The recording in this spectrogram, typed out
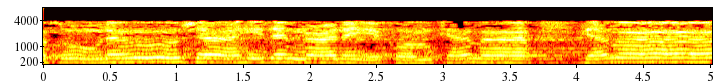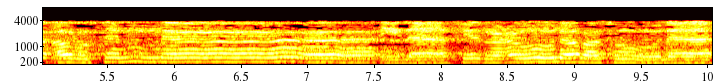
رسولا شاهدا عليكم كما كما أرسلنا إلى فرعون رسولا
